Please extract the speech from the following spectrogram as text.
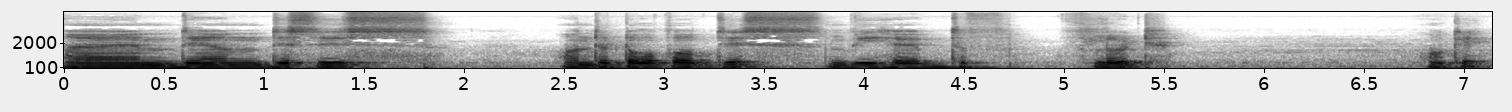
and then this is on the top of this we have the fluid. Okay.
